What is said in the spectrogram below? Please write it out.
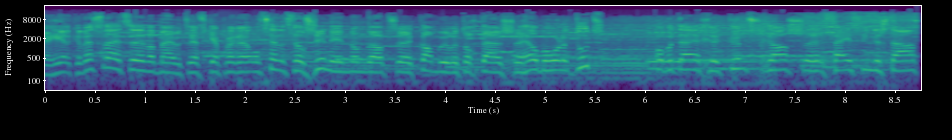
Ja, heerlijke wedstrijd uh, wat mij betreft. Ik heb er uh, ontzettend veel zin in. Omdat uh, Cambuur het toch thuis heel behoorlijk doet. Op het eigen kunstgras 15e staat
